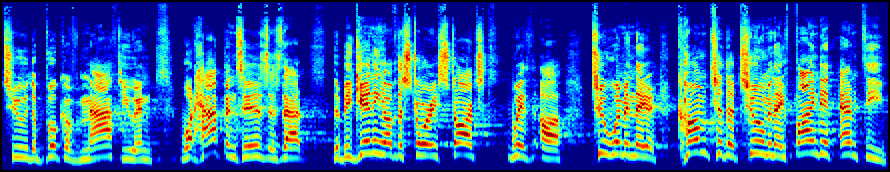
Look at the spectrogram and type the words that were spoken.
to the book of Matthew. And what happens is, is that the beginning of the story starts with uh, two women. They come to the tomb and they find it empty.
